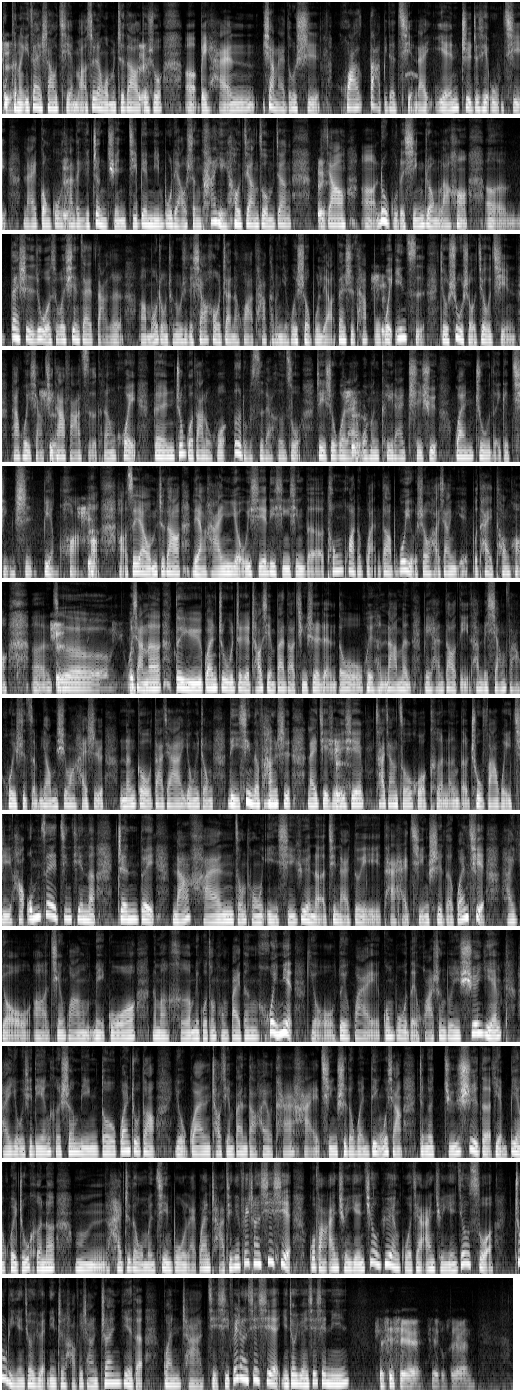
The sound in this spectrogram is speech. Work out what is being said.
不可能一再烧钱嘛。虽然我们知道，就是说，呃，北韩向来都是。花大笔的钱来研制这些武器，来巩固他的一个政权，即便民不聊生，他也要这样做。我们这样比较呃露骨的形容，了哈呃，但是如果说现在打个啊、呃、某种程度是一个消耗战的话，他可能也会受不了，但是他不会因此就束手就擒，他会想其他法子，可能会跟中国大陆或俄罗斯来合作。这也是未来我们可以来持续关注的一个情势变化。哈，好，虽然我们知道两韩有一些。例行性的通话的管道，不过有时候好像也不太通哈。呃，这个我想呢，对于关注这个朝鲜半岛情势的人都会很纳闷，北韩到底他们的想法会是怎么样？我们希望还是能够大家用一种理性的方式来解决一些擦枪走火可能的触发危机。好，我们在今天呢，针对南韩总统尹锡悦呢近来对台海情势的关切，还有啊、呃、前往美国，那么和和美国总统拜登会面，有对外公布的华盛顿宣言，还有一些联合声明，都关注到有关朝鲜半岛还有台海情势的稳定。我想整个局势的演变会如何呢？嗯，还值得我们进一步来观察。今天非常谢谢国防安全研究院国家安全研究所助理研究员林志豪非常专业的观察解析，非常谢谢研究员，谢谢您。谢谢谢谢主持人。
